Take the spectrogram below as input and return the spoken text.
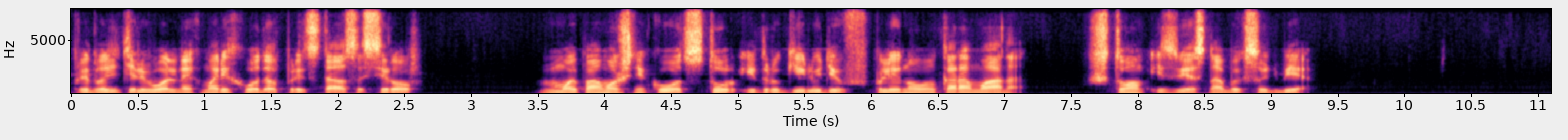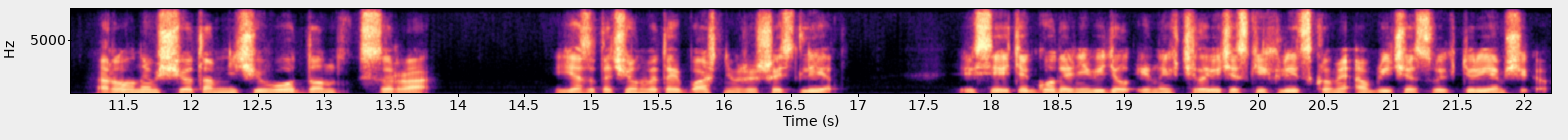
предводитель вольных мореходов», — представился Серов. «Мой помощник Уот Стур и другие люди в плену у Карамана. Что вам известно об их судьбе?» «Ровным счетом ничего, Дон Серра. Я заточен в этой башне уже шесть лет и все эти годы не видел иных человеческих лиц, кроме обличия своих тюремщиков.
